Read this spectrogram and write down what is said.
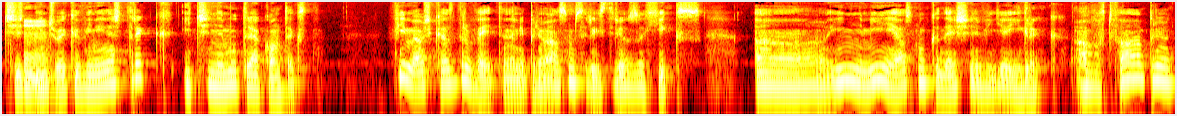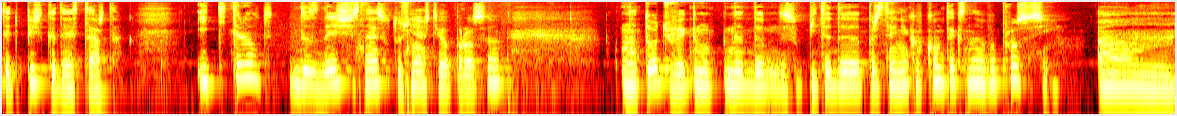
че mm. човека винаги на штрек и че не му трябва контекст. В имейл ще казва здравейте, нали, при аз съм се регистрирал за Хикс а, и не ми е ясно къде ще видя Y. А в това, примерно, те ти пишат къде е старта. И ти трябва да зададеш 16 уточнящи въпроса на този човек да, му, да, да, да се опита да представи някакъв контекст на въпроса си. Ам,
